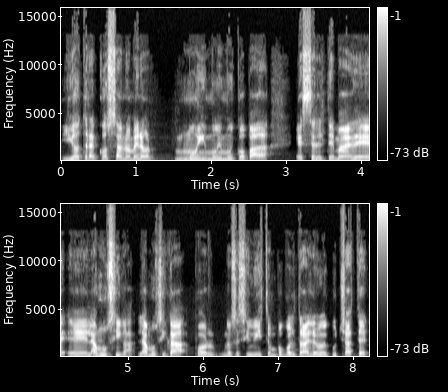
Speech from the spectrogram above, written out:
Y otra cosa no menor, muy, muy, muy copada, es el tema de eh, la música. La música, por no sé si viste un poco el trailer o escuchaste,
